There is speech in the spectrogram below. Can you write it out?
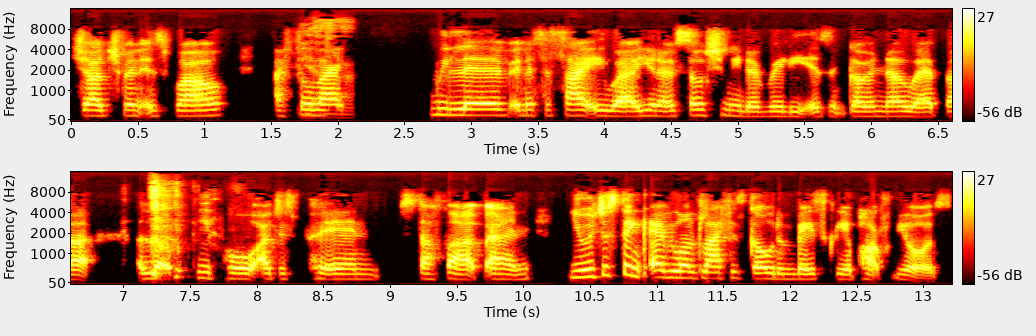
judgment as well. I feel yeah. like we live in a society where, you know, social media really isn't going nowhere, but a lot of people are just putting stuff up and you would just think everyone's life is golden basically apart from yours.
